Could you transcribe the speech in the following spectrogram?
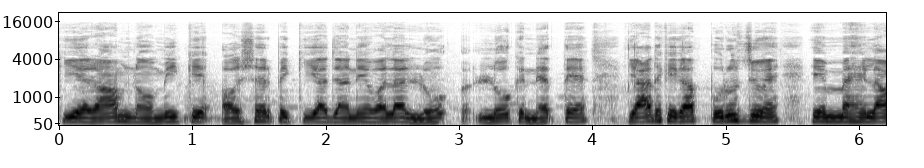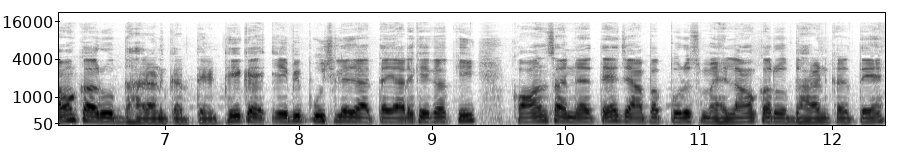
कि ये रामनवमी के अवसर पर किया जाने वाला लो, लोक नृत्य है। याद रखिएगा पुरुष जो है ये महिलाओं का रूप धारण करते हैं ठीक है? ये भी पूछ लिया जाता है। याद रखिएगा कि कौन सा नृत्य है जहाँ पर पुरुष महिलाओं का रूप धारण करते हैं?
